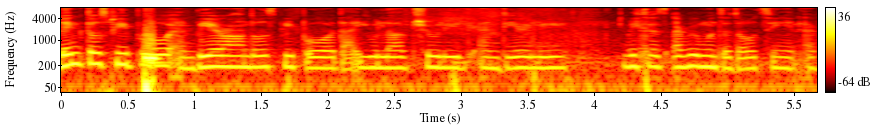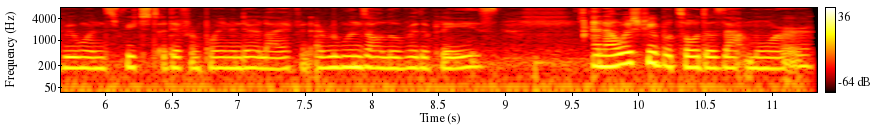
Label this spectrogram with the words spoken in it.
link those people and be around those people that you love truly and dearly because everyone's adulting and everyone's reached a different point in their life and everyone's all over the place and I wish people told us that more.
